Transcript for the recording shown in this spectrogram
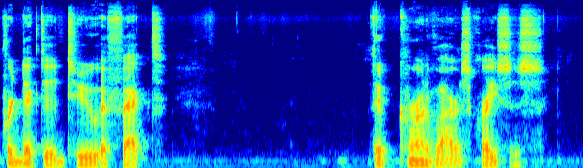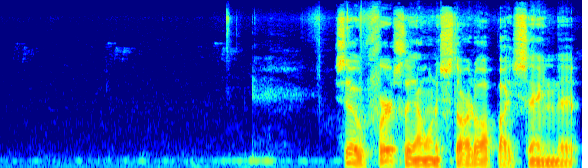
predicted to affect the coronavirus crisis. So, firstly, I want to start off by saying that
